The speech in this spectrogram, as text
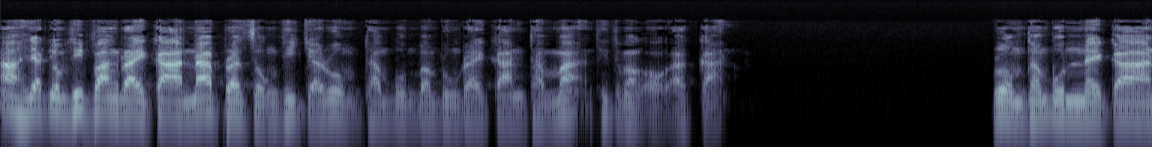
อะญาติโยมที่ฟังรายการนะ ประสงค์ที่จะร่วมทำบุญบำรุงรายการธรรมะที่กำลังออกอากาศ ร่วมทำบุญในการ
